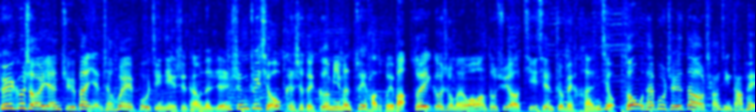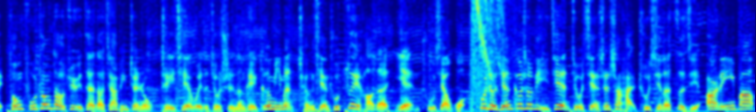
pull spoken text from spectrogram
对于歌手而言，举办演唱会不仅仅是他们的人生追求，更是对歌迷们最好的回报。所以，歌手们往往都需要提前准备很久，从舞台布置到场景搭配，从服装道具再到嘉宾阵容，这一切为的就是能给歌迷们呈现出最好的演出效果。不久前，歌手李健就现身上海，出席了自己2018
